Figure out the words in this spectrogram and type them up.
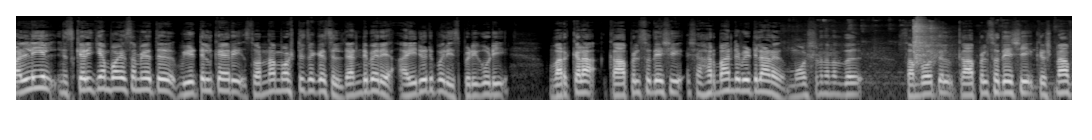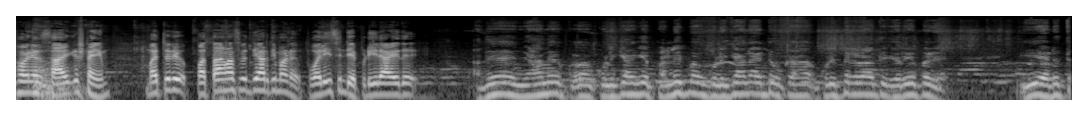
പള്ളിയിൽ നിസ്കരിക്കാൻ പോയ സമയത്ത് വീട്ടിൽ കയറി സ്വർണം മോഷ്ടിച്ച കേസിൽ രണ്ടുപേരെ അയിരൂർ പോലീസ് പിടികൂടി. വർക്കല കാപ്പിൽ സ്വദേശി ഷഹർബാന്റെ വീട്ടിലാണ് മോഷണം നടന്നത്. സംഭവത്തിൽ കാപ്പിൽ സ്വദേശി കൃഷ്ണഭവനിൽ സായികൃഷ്ണയും മറ്റൊരു പത്താം ക്ലാസ് വിദ്യാർത്ഥിയുമാണ് പോലീസിന്റെ പിടിയിലായത്. അത് ഞാൻ കുളിക്കാൻ പള്ളി കുളിക്കാനായിട്ട് കുളിപ്പിനകത്ത് കുളിപ്പരകത്ത് കയറിയപ്പോൾ ഈ അടുത്ത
